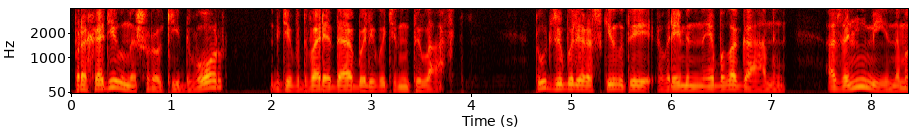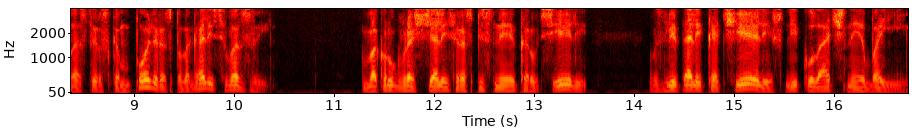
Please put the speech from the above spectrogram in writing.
проходил на широкий двор, где в два ряда были вытянуты лавки. Тут же были раскинуты временные балаганы, а за ними на монастырском поле располагались вазы. Вокруг вращались расписные карусели — взлетали качели, шли кулачные бои.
